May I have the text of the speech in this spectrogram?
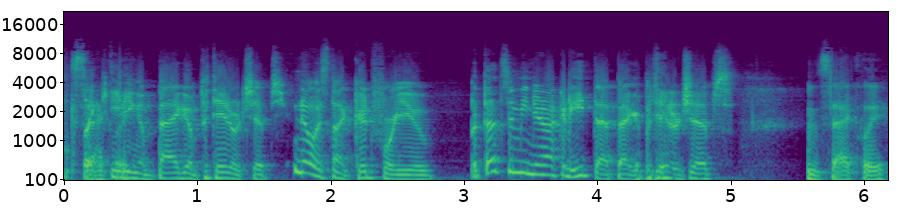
It's like eating a bag of potato chips. You know it's not good for you, but that doesn't mean you're not going to eat that bag of potato chips. Exactly.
